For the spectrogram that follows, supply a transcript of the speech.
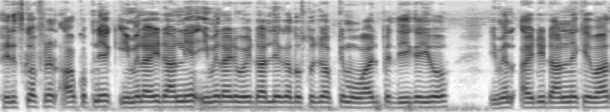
फिर इसके बाद फ्रेंड आपको अपनी एक ईमेल आईडी डालनी है। ईमेल आईडी वही डालिएगा दोस्तों, जो आपके मोबाइल पे दी गई हो। ईमेल आईडी डालने के बाद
